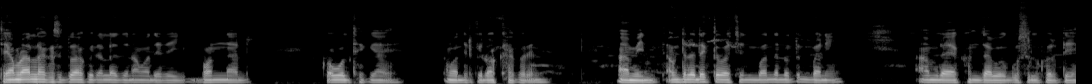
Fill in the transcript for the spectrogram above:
তাই আমরা আল্লাহর কাছে দোয়া করি, আল্লাহ যেন আমাদের এই বন্যার কবল থেকে আমাদেরকে রক্ষা করেন। আমিন। আপনারা দেখতে পাচ্ছেন বন্যার নতুন পানি আমরা এখন যাব গোসল করতে,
